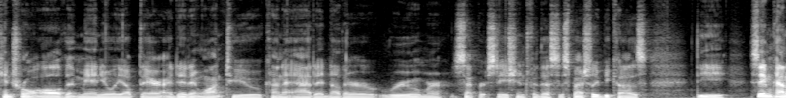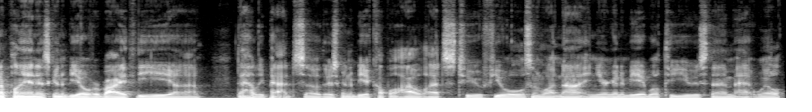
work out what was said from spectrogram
control all of it manually up there. I didn't want to kind of add another room or separate station for this, especially because the same kind of plan is going to be over by the uh, the helipad. So there's going to be a couple outlets to fuels and whatnot, and you're going to be able to use them at will.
